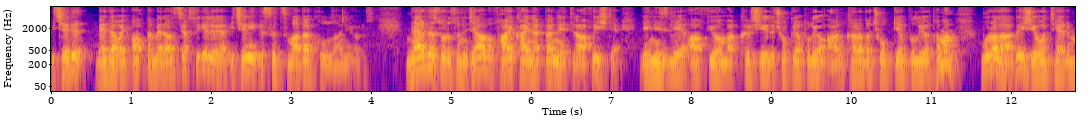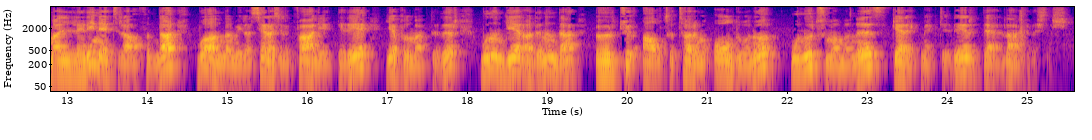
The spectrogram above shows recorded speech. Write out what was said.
İçeri bedava, alttan bedava sıcak su geliyor ya. İçeriği ısıtmada kullanıyoruz. Nerede sorusunun cevabı fay kaynaklarının etrafı işte. Denizli, Afyon, bak Kırşehir'de çok yapılıyor. Ankara'da çok yapılıyor. Tamam. Buralarda jeotermallerin etrafında bu anlamıyla seracılık faaliyetleri yapılmaktadır. Bunun diğer adının da örtü altı tarımı olduğunu unutmamanız gerekmektedir değerli arkadaşlar.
